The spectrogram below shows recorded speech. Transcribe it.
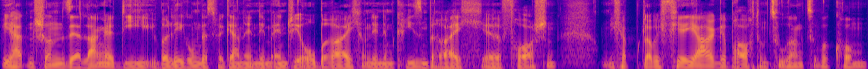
wir hatten schon sehr lange die Überlegung, dass wir gerne in dem NGO-Bereich und in dem Krisenbereich äh, forschen. Ich habe, glaube ich, vier Jahre gebraucht, um Zugang zu bekommen.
